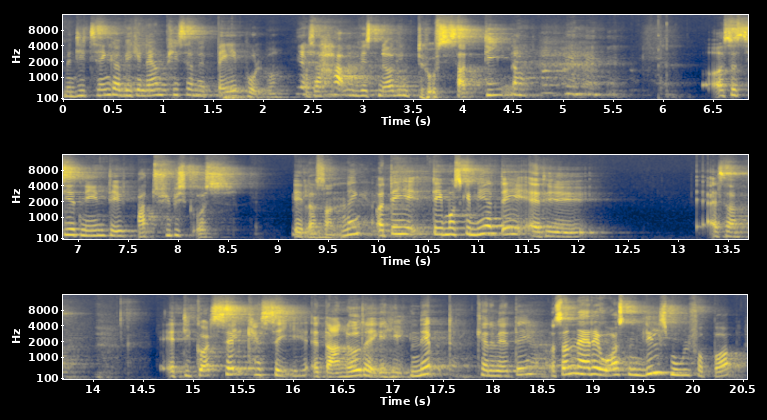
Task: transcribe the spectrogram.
Men de tænker, at vi kan lave en pizza med bagepulver. Og så har man vist nok en dåse sardiner. Og så siger den ene, det er bare typisk os. Eller sådan, ikke? Og det, det er måske mere det, at, øh, altså, at de godt selv kan se, at der er noget, der ikke er helt nemt. Kan det være det? Og sådan er det jo også en lille smule for Bob.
